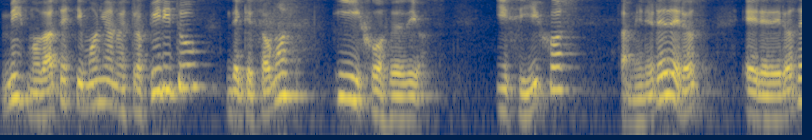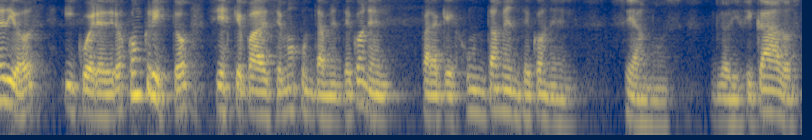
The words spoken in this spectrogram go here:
mismo da testimonio a nuestro espíritu de que somos hijos de Dios. Y si hijos, también herederos, herederos de Dios y coherederos con Cristo, si es que padecemos juntamente con Él, para que juntamente con Él seamos glorificados.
